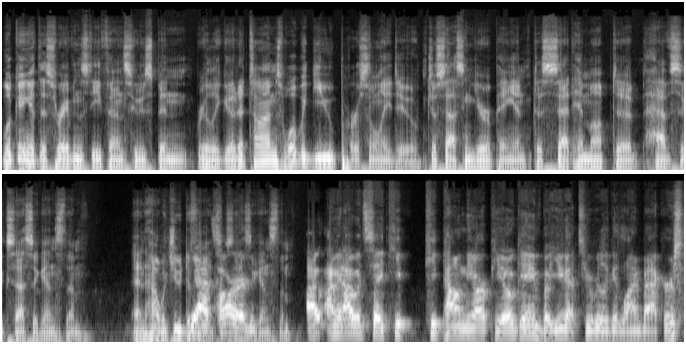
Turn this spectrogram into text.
Looking at this Ravens defense, who's been really good at times, what would you personally do? Just asking your opinion to set him up to have success against them. And how would you define yeah, success hard. against them? I, I, mean, I would say keep keep pounding the RPO game, but you got two really good linebackers.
